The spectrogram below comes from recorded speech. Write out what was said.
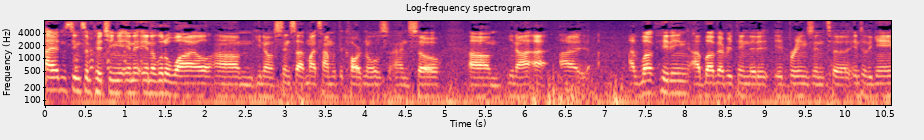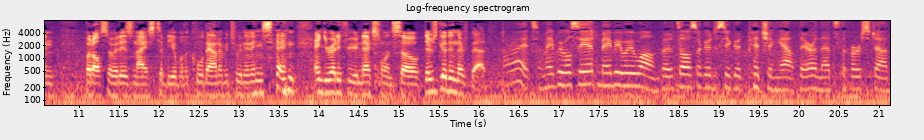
I hadn't seen some pitching in, in a little while, um, you know, since my time with the Cardinals. And so, um, you know, I, I, I love hitting. I love everything that it, it, brings into into the game. But also, it is nice to be able to cool down in between innings and, and get ready for your next one. So there's good and there's bad. All right. So maybe we'll see it, maybe we won't. But it's also good to see good pitching out there, and that's the first job.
